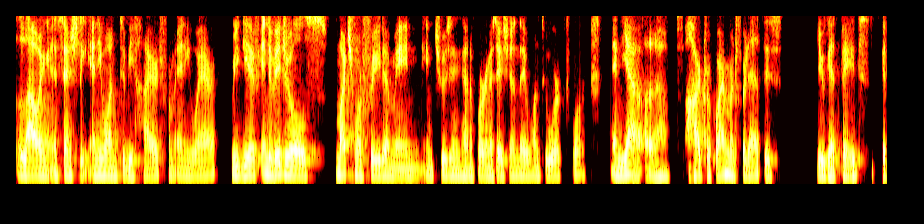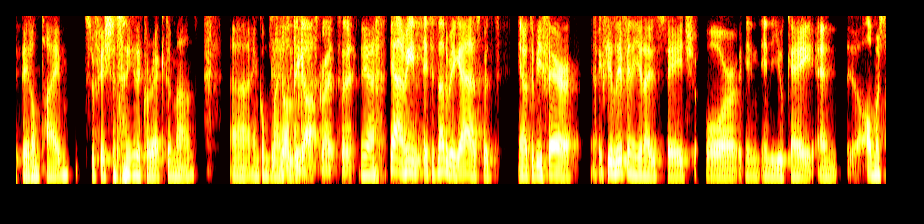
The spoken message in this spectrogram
allowing essentially anyone to be hired from anywhere we give individuals much more freedom in in choosing the kind of organization they want to work for and yeah a hard requirement for that is you get paid get paid on time sufficiently the correct amount uh, and compliant. It's not a big ask, right? So yeah, yeah. I mean, it is not a big ask, but you know, to be fair, you know, if you live in the United States or in, in the UK, and almost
